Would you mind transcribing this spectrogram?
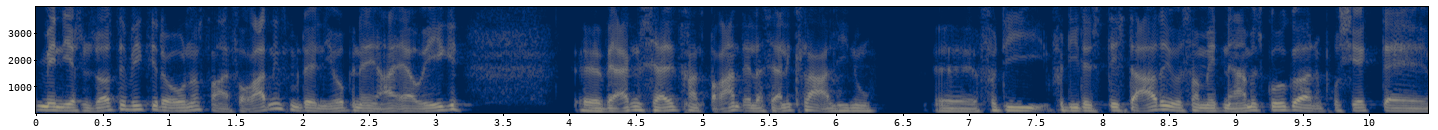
men jeg synes også, det er vigtigt at understrege, at forretningsmodellen i OpenAI er jo ikke øh, hverken særlig transparent eller særlig klar lige nu. Øh, fordi fordi det, det startede jo som et nærmest godgørende projekt, da,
